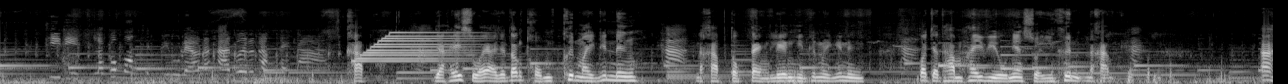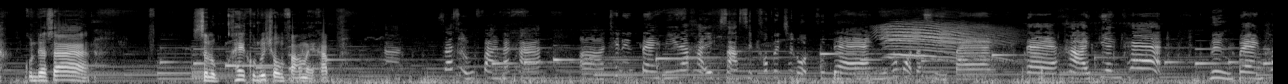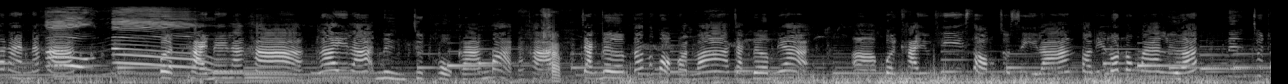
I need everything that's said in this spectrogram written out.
ที่ดินแล้วก็มองเห็นวิวแล้วนะคะ ด้วยระดับสายตาครับ อยากให้สวยอาจจะต้องถมขึ้นมาอีกนิดนึงค่ะนะครับ ตกแต่งเรียงหินขึ้นมาอีกนิดนึงค่ะ ก็จะทำให้วิวเนี่ยสวยยิ่งขึ้นนะครับค่ะอะคุณดาซ่าสรุปให้คุณผู้ชมฟังหน่อยครับค่ะทราบถึงผู้ฟังนะคะเอ่อที่ดินแปลงนี้นะคะ เอกสารสิทธิ์เขาเป็นโฉนดคุณแดงมีทั้งหมดอะสี่แปลง แต่ขายเพียงแค่หนึ่งแปลงเท่านั้นนะคะเปิดขายในราคาไร่ละ 1.6 ล้านบาทนะคะครับจากเดิมต้องบอกก่อนว่า จากเดิมเนี่ยเอ่อเปิดขายอยู่ที่ 2.4 ล้าน ตอนนี้ลดลงมาเหลือ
